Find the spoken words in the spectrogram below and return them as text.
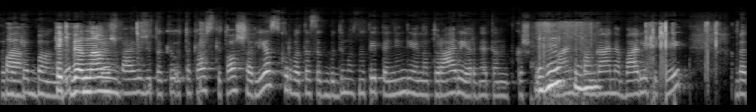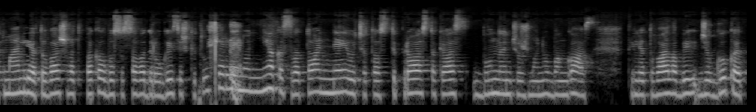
ta tokia banga. Kiekvienam. Aš, pavyzdžiui, tokiu, tokios kitos šalies, kur va, tas atbudimas, nu taip, ten Indijoje natūraliai, ar net ten kažkur mm -hmm. Panganė, Balį kitaip. Bet man Lietuva, aš vat, pakalbu su savo draugais iš kitų šalių, nu niekas va to nejaučia tos stiprios, tokios bundančių žmonių bangos. Tai Lietuvoje labai džiugu, kad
